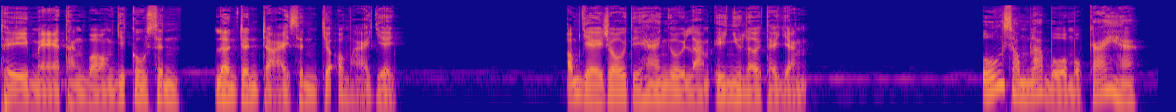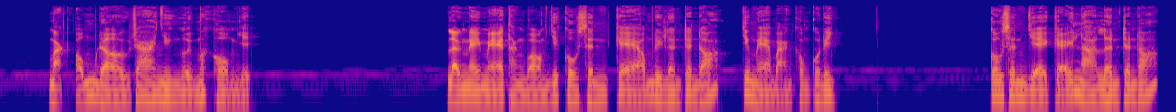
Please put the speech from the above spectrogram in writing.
Thì mẹ thằng Bòn với cô sinh Lên trên trại xin cho ông Hải về. Ông về rồi thì hai người làm y như lời thầy dặn. Uống xong lá bùa một cái ha Mặt ổng đờ ra như người mất hồn vậy. Lần này mẹ thằng Bòn với cô sinh kè ổng đi lên trên đó, Chứ mẹ bạn không có đi. Cô xin về kể là lên trên đó.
